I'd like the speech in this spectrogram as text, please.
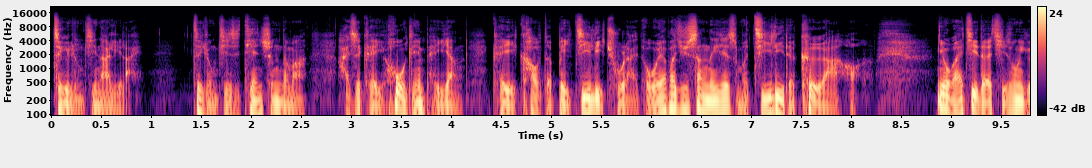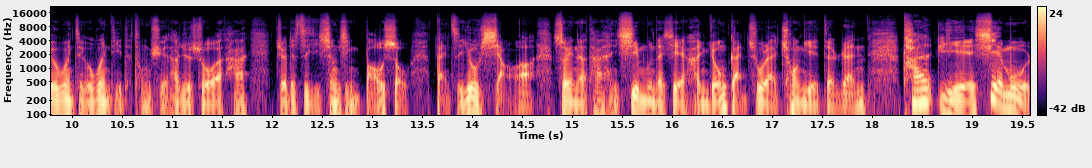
这个勇气哪里来？这勇气是天生的吗？还是可以后天培养，可以靠着被激励出来的？我要不要去上那些什么激励的课啊？哈？”因为我还记得其中一个问这个问题的同学，他就说他觉得自己生性保守，胆子又小啊，所以呢，他很羡慕那些很勇敢出来创业的人，他也羡慕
